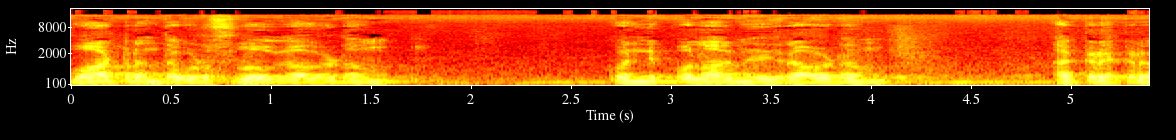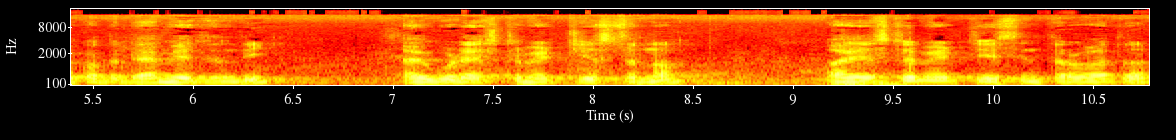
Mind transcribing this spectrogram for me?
వాటర్ అంతా కూడా ఫ్లో కావడం కొన్ని పొలాల మీదకి రావడం అక్కడక్కడ కొంత డ్యామేజ్ ఉంది. అవి కూడా ఎస్టిమేట్ చేస్తున్నాం. ఆ ఎస్టిమేట్ చేసిన తర్వాత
